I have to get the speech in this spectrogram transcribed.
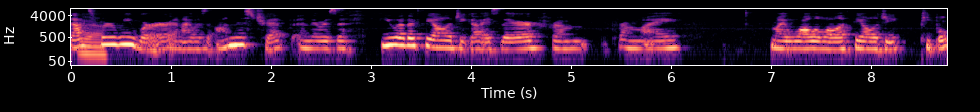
That's Yeah. where we were, and I was on this trip, and there was a few other theology guys there from from my my Walla Walla theology people,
